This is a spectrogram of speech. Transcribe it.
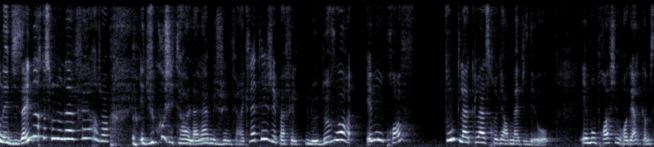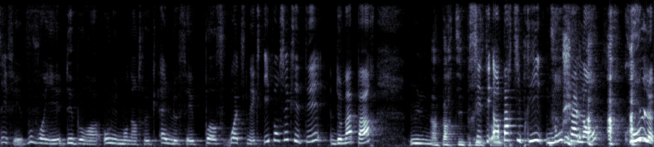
on est designer, qu'est-ce qu'on en a à faire genre? Et du coup, j'étais, oh là là, mais je vais me faire éclater, j'ai pas fait le devoir. Et mon prof, toute la classe regarde ma vidéo. Et mon prof, il me regarde comme ça, il fait Vous voyez, Déborah, on lui demande un truc, elle le fait, pof, what's next? Il pensait que c'était, de ma part, une... Un parti pris. c'était un parti pris nonchalant, cool.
